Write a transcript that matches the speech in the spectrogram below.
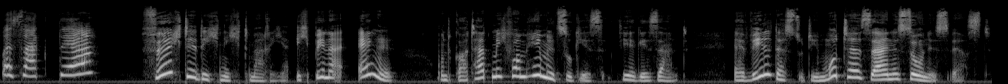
Was sagt der? Fürchte dich nicht, Maria, ich bin ein Engel, und Gott hat mich vom Himmel zu ges dir gesandt. Er will, dass du die Mutter seines Sohnes wirst.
